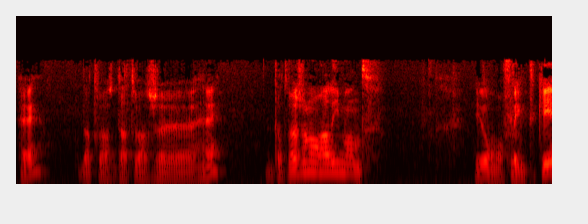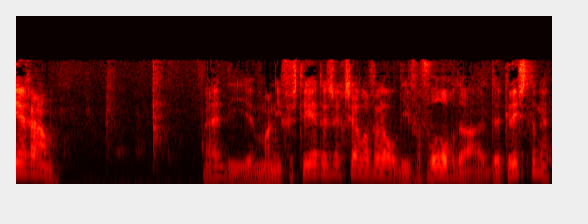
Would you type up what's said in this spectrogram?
hè, dat was, dat was, hè, dat was er nogal iemand. Die jongen flink tekeer gaan. die eh, manifesteerde zichzelf wel. Die vervolgde de christenen.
